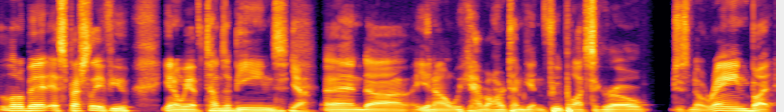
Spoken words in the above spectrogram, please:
a little bit, especially if you you know we have tons of beans Yeah. and uh, you know we have a hard time getting food plots to grow. Just no rain, but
